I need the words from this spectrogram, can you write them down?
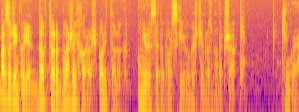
Bardzo dziękuję. Doktor Błażej Choroś, politolog Uniwersytetu Polski, był gościem rozmowy przy oknie. Dziękuję.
